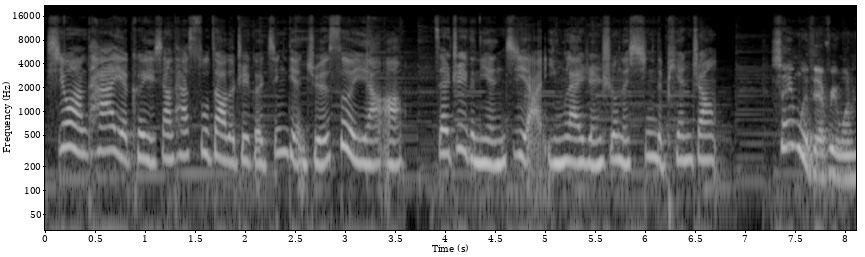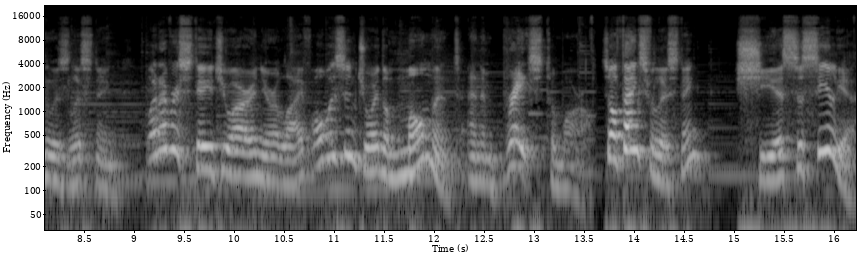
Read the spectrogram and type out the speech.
希望她也可以像她塑造的这个经典角色一样啊，在这个年纪啊，迎来人生的新的篇章。Same with everyone who is listening. Whatever stage you are in your life, always enjoy the moment and embrace tomorrow. So thanks for listening. She is Cecilia.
